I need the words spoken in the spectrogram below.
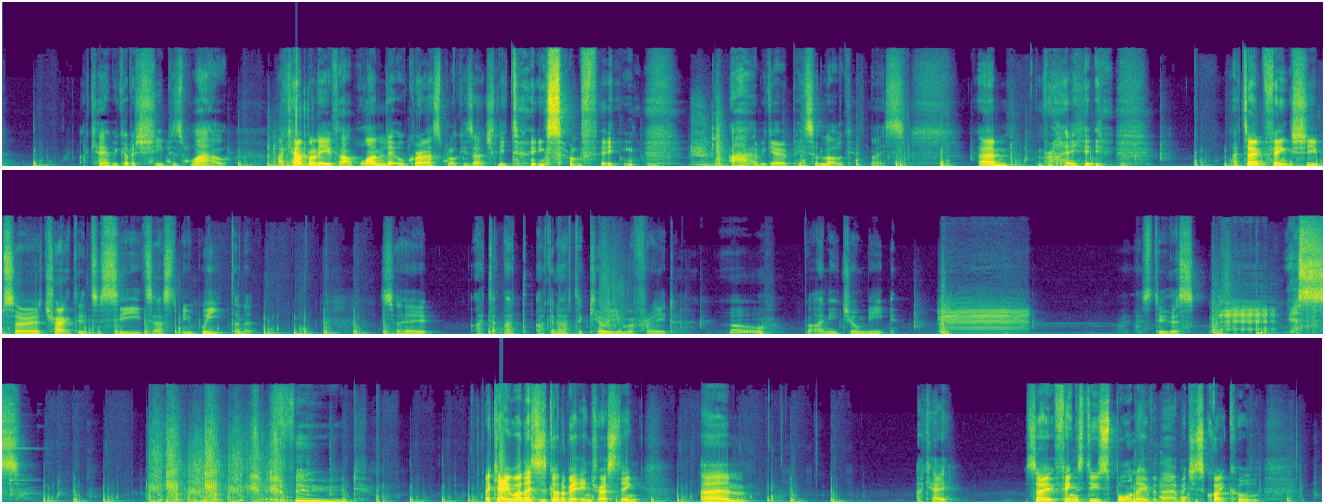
Okay, we got a sheep as well. I can't believe that one little grass block is actually doing something. ah, there we go, a piece of log. Nice. Um, right. I don't think sheep are attracted to seeds. It has to be wheat, doesn't it? So, I, I, I'm going to have to kill you, I'm afraid. Oh, but I need your meat. Let's do this. Yes! Food! Okay, well this has got a bit interesting. Um, okay. So things do spawn over there, which is quite cool.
